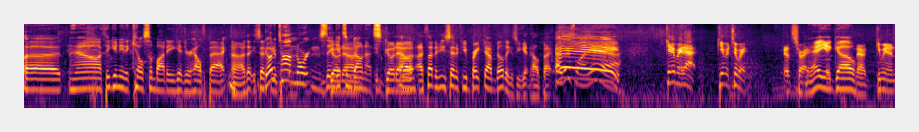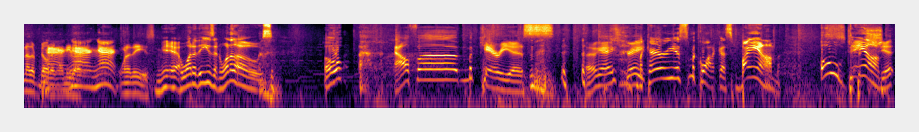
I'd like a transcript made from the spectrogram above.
Uh, no, I think you need to kill somebody to get your health back. No, I thought you said Go to you- Tom Norton's, then go get some donuts. Go down. Uh, I thought if you said if you break down buildings, you get health back. Oh, this one, yeah. Give me that. Give it to me. That's right. there you go. Now give me another building. I need a, one of these. Yeah, one of these and one of those. Oh, Alpha Macarius. okay, great. Macarius Macquaticus. Bam! Oh, Stupid damn! shit.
